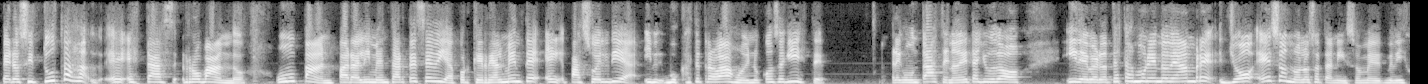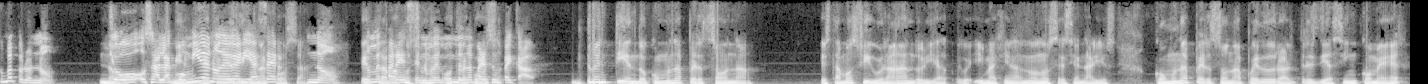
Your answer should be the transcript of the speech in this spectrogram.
Pero si tú estás, eh, estás robando un pan para alimentarte ese día porque realmente eh, pasó el día y buscaste trabajo y no conseguiste, preguntaste, nadie te ayudó y de verdad te estás muriendo de hambre, yo eso no lo satanizo. Me, me disculpa, pero no. No. Yo, o sea, la Miren, comida no debería ser. cosa. No, El no me parece, no me, no me parece un pecado. Yo no entiendo cómo una persona estamos figurando y imaginándonos escenarios. ¿Cómo una persona puede durar tres días sin comer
